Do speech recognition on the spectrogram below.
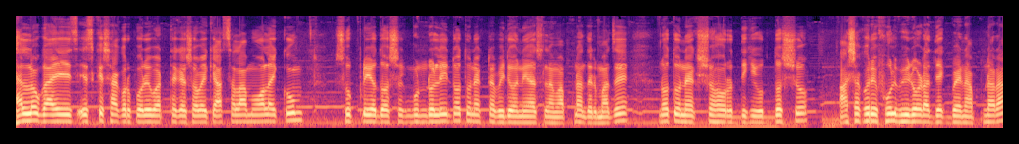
হ্যালো গাইস এসকে সাগর পরিবার থেকে সবাইকে আসসালামু আলাইকুম। সুপ্রিয় দর্শক মণ্ডলী, নতুন একটা ভিডিও নিয়ে আসলাম আপনাদের মাঝে। নতুন এক শহরের দিকে উদ্দেশ্য। আশা করি ফুল ভিডিওটা দেখবেন আপনারা।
